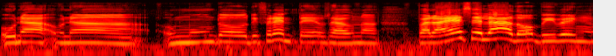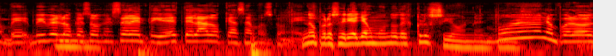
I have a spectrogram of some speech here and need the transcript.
una, una, un mundo diferente, o sea, una, para ese lado viven viven los que mm. son excelentes y de este lado qué hacemos con ellos. No, pero sería ya un mundo de exclusión. Bueno, pero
